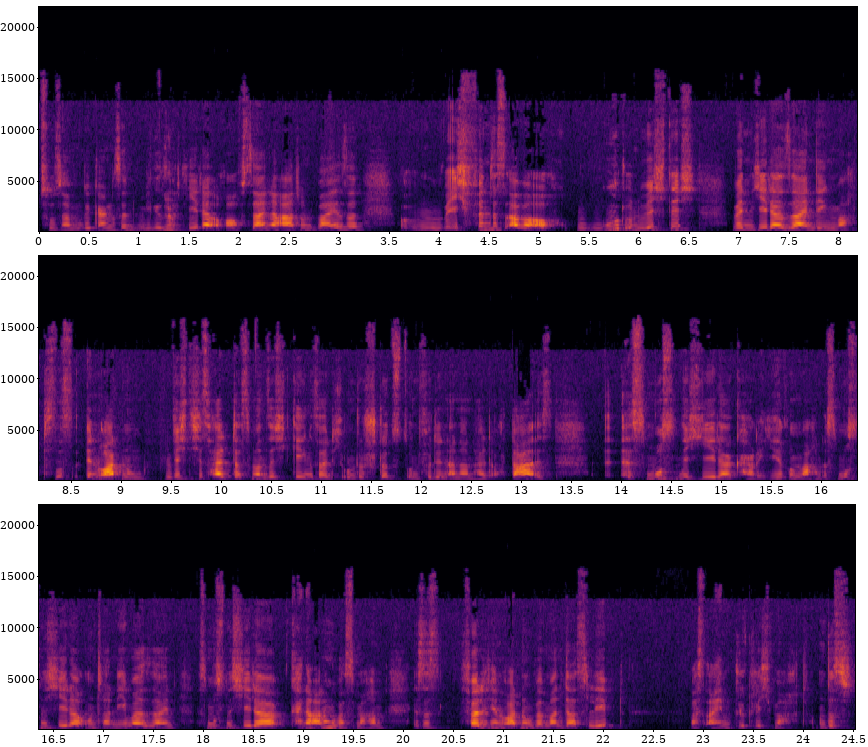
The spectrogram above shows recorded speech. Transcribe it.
zusammengegangen sind. Wie gesagt, Ja. jeder auch auf seine Art und Weise. Ich finde es aber auch gut und wichtig, wenn jeder sein Ding macht. Das ist in Ordnung. Wichtig ist halt, dass man sich gegenseitig unterstützt und für den anderen halt auch da ist. Es muss nicht jeder Karriere machen, es muss nicht jeder Unternehmer sein, es muss nicht jeder, keine Ahnung, was machen. Es ist völlig in Ordnung, wenn man das lebt, was einen glücklich macht. Und das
